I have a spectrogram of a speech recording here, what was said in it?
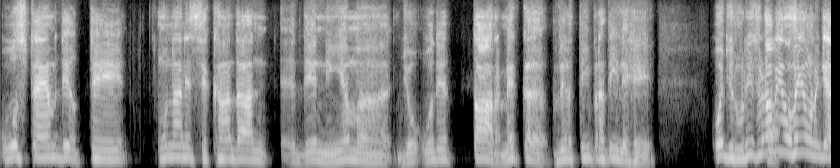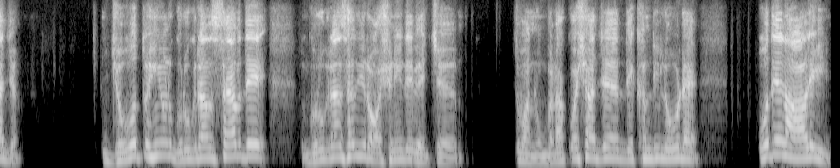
ਉਸ ਟਾਈਮ ਦੇ ਉੱਤੇ ਉਹਨਾਂ ਨੇ ਸਿੱਖਾਂ ਦਾ ਦੇ ਨਿਯਮ ਜੋ ਉਹਦੇ ਧਾਰਮਿਕ ਵਿਰਤੀ ਪ੍ਰਤੀ ਲਿਖੇ ਉਹ ਜ਼ਰੂਰੀ ਥੋੜਾ ਵੀ ਉਹੀ ਹੋਣਗੇ ਅੱਜ। ਜੋ ਤੁਸੀਂ ਹੁਣ ਗੁਰੂ ਗ੍ਰੰਥ ਸਾਹਿਬ ਦੇ ਗੁਰੂ ਗ੍ਰੰਥ ਸਾਹਿਬ ਦੀ ਰੋਸ਼ਨੀ ਦੇ ਵਿੱਚ ਤੁਹਾਨੂੰ ਬੜਾ ਕੁਝ ਅੱਜ ਦੇਖਣ ਦੀ ਲੋੜ ਹੈ ਉਹਦੇ ਨਾਲ ਹੀ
